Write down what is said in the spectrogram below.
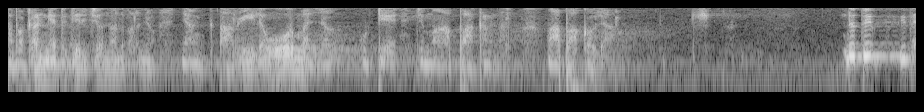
അപ്പോൾ കണ്യത്ത് തിരിച്ചു വന്നാണ് പറഞ്ഞു. ഞാൻ അറിയില്ല ഓർമ്മല്ല കുട്ടിയെ മാപ്പാക്കണം മാപ്പാക്കൂല. ഇത് ഇത്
